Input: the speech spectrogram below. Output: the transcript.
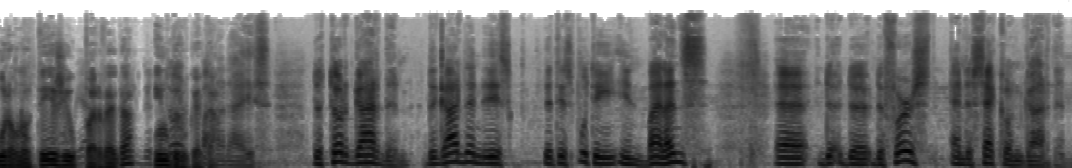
uravnotežil prvega in drugega. That is putting in balance uh, the, the, the first and the second garden.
